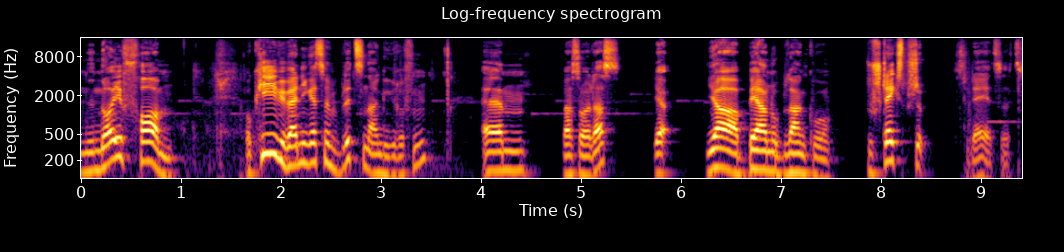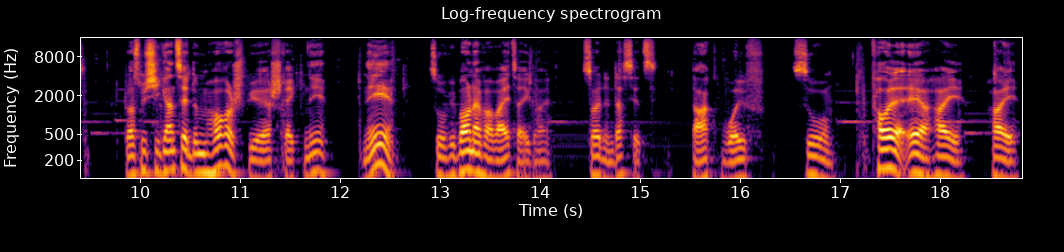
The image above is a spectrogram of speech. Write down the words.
ne neue Form. Okay, wir werden die ganze Zeit mit Blitzen angegriffen. Ähm, was soll das? Ja, ja, Berno Blanco. Du steckst bestimmt... Was will der jetzt jetzt? Du hast mich die ganze Zeit im Horrorspiel erschreckt. Nee, nee. So, wir bauen einfach weiter, egal. Was soll denn das jetzt? Dark Wolf. So. VLR, hi, hi.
